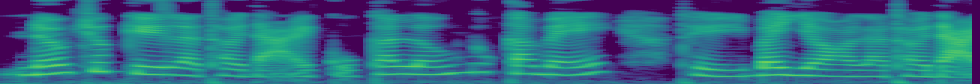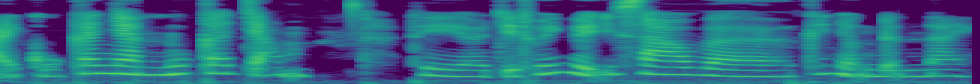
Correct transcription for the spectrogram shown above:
nếu trước kia là thời đại của cá lớn nuốt cá bé thì bây giờ là thời đại của cá nhanh nuốt cá chậm thì ờ, chị Thúy nghĩ sao về cái nhận định này?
